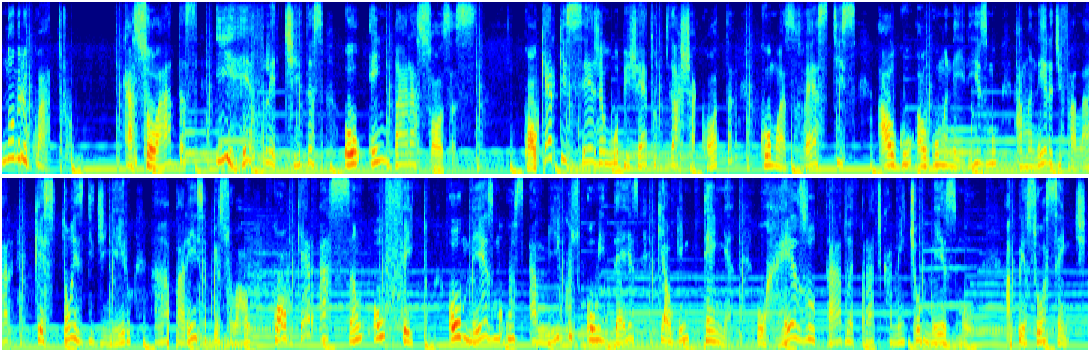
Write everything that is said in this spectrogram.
Número 4. Caçoadas irrefletidas ou embaraçosas. Qualquer que seja o objeto da chacota, como as vestes, algo, algum maneirismo, a maneira de falar, questões de dinheiro, a aparência pessoal, qualquer ação ou feito, ou mesmo os amigos ou ideias que alguém tenha, o resultado é praticamente o mesmo. A pessoa sente:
